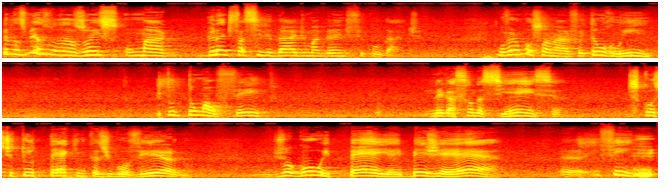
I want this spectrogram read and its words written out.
pelas mesmas razões, uma grande facilidade, uma grande dificuldade. O governo Bolsonaro foi tão ruim, tudo tão mal feito, negação da ciência, desconstituiu técnicas de governo, jogou o IPEA, IBGE, enfim,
